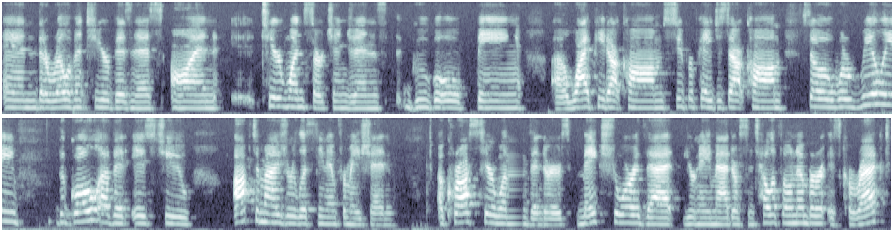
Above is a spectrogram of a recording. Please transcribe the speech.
and that are relevant to your business on uh, tier one search engines, Google, Bing, uh, yp.com, superpages.com. So we're really, the goal of it is to optimize your listing information across tier one vendors, make sure that your name, address, and telephone number is correct,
